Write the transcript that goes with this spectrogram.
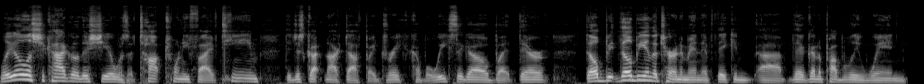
Loyola Chicago this year was a top 25 team. They just got knocked off by Drake a couple weeks ago, but they're they'll be they'll be in the tournament if they can. Uh, they're going to probably win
